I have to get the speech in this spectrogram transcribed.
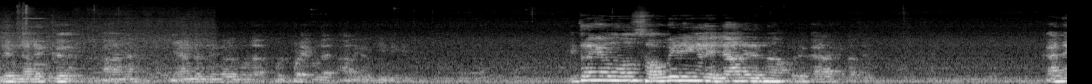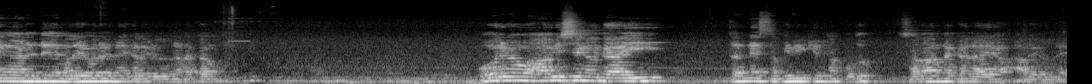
ഇതിനടുക്ക് ആണ് ഞാൻ നിങ്ങളുമുള്ള ഉൾപ്പെടെയുള്ള ആളുകൾ ജീവിക്കുന്നത്. ഇത്രയൊന്നും സൗകര്യങ്ങൾ ഇല്ലാതിരുന്ന ഒരു കാലഘട്ടത്തിൽ കാഞ്ഞങ്ങാടിന്റെ മലയോര മേഖലകളിൽ നടക്കം ഓരോ ആവശ്യങ്ങൾക്കായി തന്നെ സമീപിക്കുന്ന പൊതു സാധാരണക്കാരായ ആളുകളുടെ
